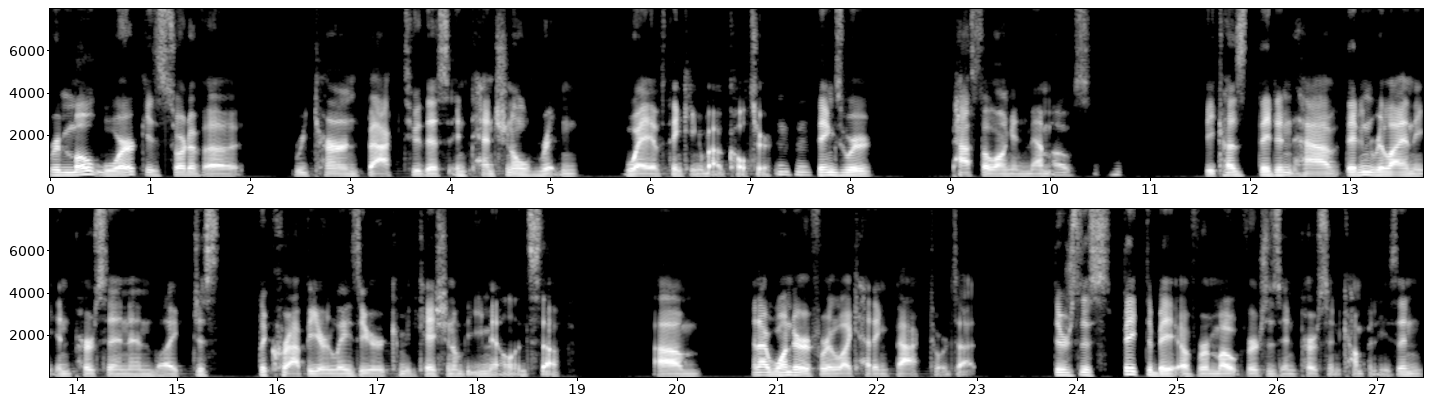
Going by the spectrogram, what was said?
Remote work is sort of a return back to this intentional written way of thinking about culture. mm-hmm. Things were passed along in memos because they didn't have, they didn't rely on the in person and like just the crappier, lazier communication of the email and stuff. Um, and I wonder if we're like heading back towards that. There's this fake debate of remote versus in-person companies. And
